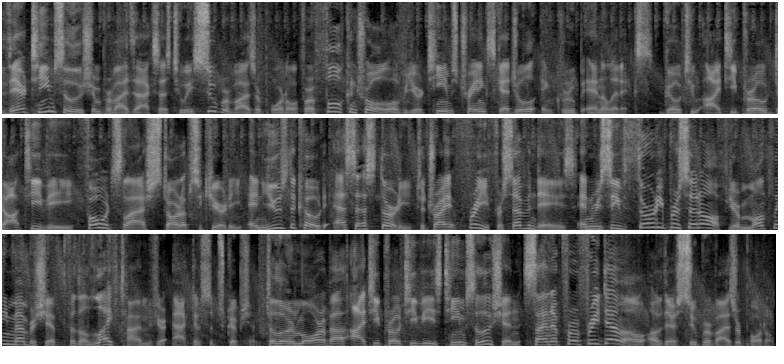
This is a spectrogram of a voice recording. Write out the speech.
Their team solution provides access to a supervisor portal for full control over your team's training schedule and group analytics. Go to itpro.tv forward slash startup security and use the code SS30 to try it free for seven days and receive 30% off your monthly membership for the lifetime of your active subscription. To learn more about IT Pro TV's team solution, sign up for a free demo of their supervisor portal.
